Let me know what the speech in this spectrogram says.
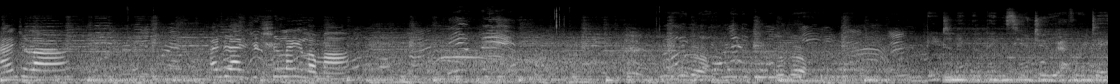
？Angela，Angela，你是吃累了吗？哥哥，哥哥。To make the things you do every day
